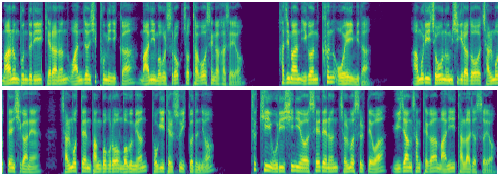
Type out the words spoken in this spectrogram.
많은 분들이 계란은 완전 식품이니까 많이 먹을수록 좋다고 생각하세요. 하지만 이건 큰 오해입니다. 아무리 좋은 음식이라도 잘못된 시간에 잘못된 방법으로 먹으면 독이 될 수 있거든요. 특히 우리 시니어 세대는 젊었을 때와 위장 상태가 많이 달라졌어요.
